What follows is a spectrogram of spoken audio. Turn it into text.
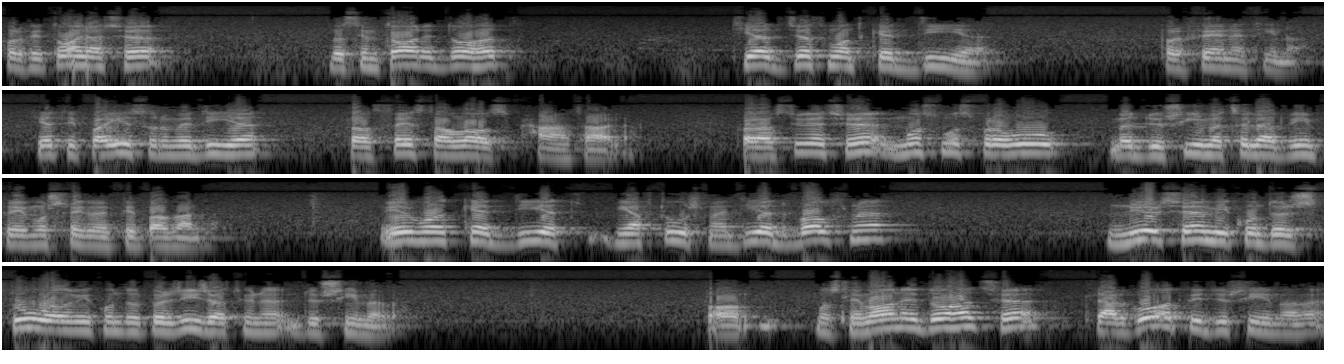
Përfitojna që besimtari dohet të jetë gjithmonë të ketë dije për fenë e tij, të jetë i pajisur me dije rreth fesë t'Allahut subhanahu wa ta'ala, për arsye që mos mu sprovu me dyshime të cilat vijnë prej mushrikëve, prej paganëve. Mirëpo të ketë dije të mjaftueshme, dije të bollshme, në mënyrë që m'i kundërshtu dhe m'i kundërpërgjigj atyre dyshimeve. Po, muslimani dohet që të largohet prej dyshimeve,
